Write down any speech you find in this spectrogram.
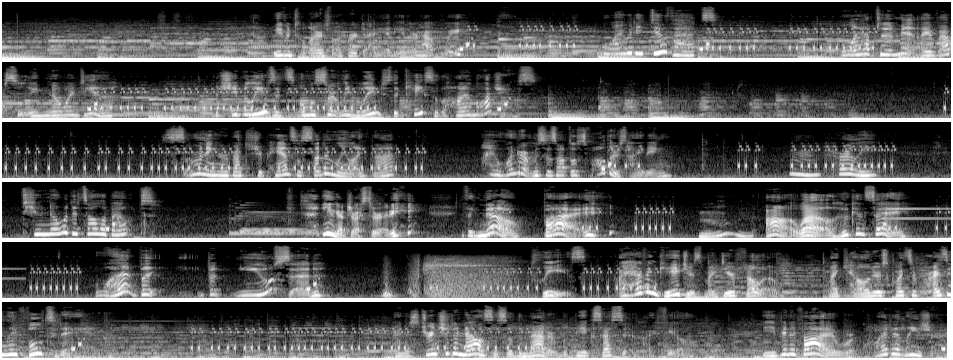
We haven't told Iris about her dad yet either, have we? Why would he do that? Well, I have to admit, I have absolutely no idea. But she believes it's almost certainly related to the case of the haunted lodgings. Summoning her back to Japan so suddenly like that. I wonder what Miss Susato's father's hiding. Hmm, Hurley, you know what it's all about? He got dressed already. He's like, no, bye. Hmm, ah, well, who can say? What? But, but you said... Please, I have engagements, my dear fellow. My calendar is quite surprisingly full today. An astringent analysis of the matter would be excessive, I feel, even if I were quite at leisure.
